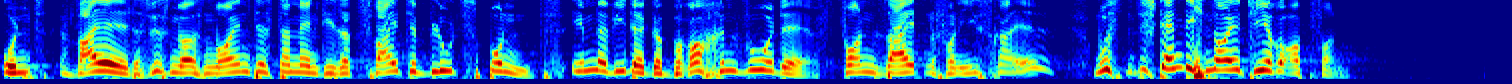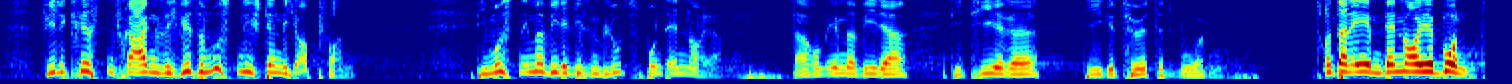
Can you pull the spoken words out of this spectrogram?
Und weil, das wissen wir aus dem Neuen Testament, dieser zweite Blutsbund immer wieder gebrochen wurde von Seiten von Israel, mussten sie ständig neue Tiere opfern. Viele Christen fragen sich, wieso mussten die ständig opfern? Die mussten immer wieder diesen Blutsbund erneuern. Darum immer wieder die Tiere die getötet wurden. Und dann eben der neue Bund.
